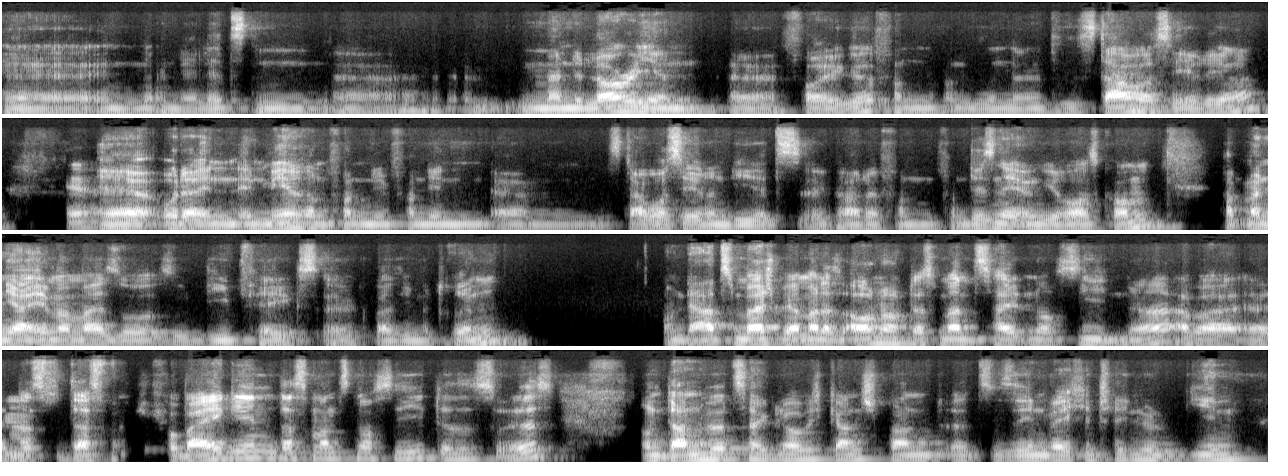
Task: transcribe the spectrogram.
äh, in, in der letzten äh, Mandalorian-Folge von, von so einer diese Star Wars-Serie Ja. äh, oder in, in mehreren von den, von den ähm, Star Wars-Serien, die jetzt äh, gerade von, von Disney irgendwie rauskommen, hat man ja immer mal so, so Deepfakes äh, quasi mit drin. Und da zum Beispiel hat man das auch noch, dass man es halt noch sieht, ne? Aber äh, Ja. das, das wird vorbeigehen, dass man es noch sieht, dass es so ist. Und dann wird es halt, glaube ich, ganz spannend äh, zu sehen, welche Technologien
